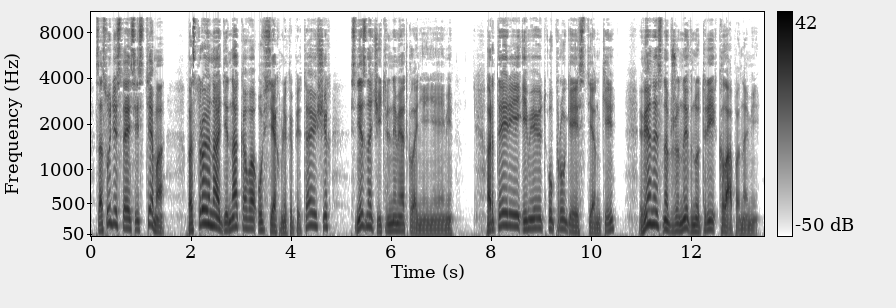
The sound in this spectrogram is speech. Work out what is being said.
Сосудистая система построена одинаково у всех млекопитающих с незначительными отклонениями. Артерии имеют упругие стенки, вены снабжены внутри клапанами.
